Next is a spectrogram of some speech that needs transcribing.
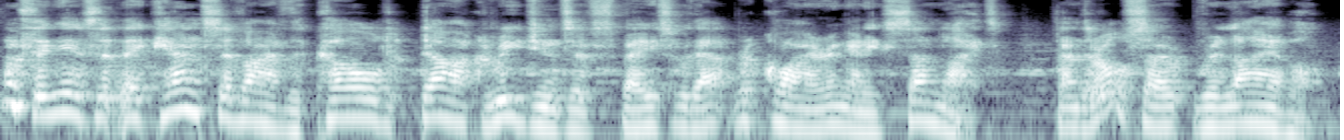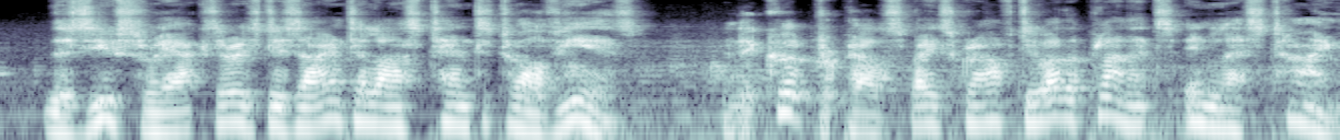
The thing is that they can survive the cold, dark regions of space without requiring any sunlight, and they're also reliable. The Zeus reactor is designed to last 10 to 12 years, and it could propel spacecraft to other planets in less time.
